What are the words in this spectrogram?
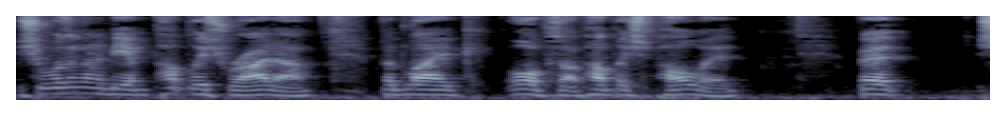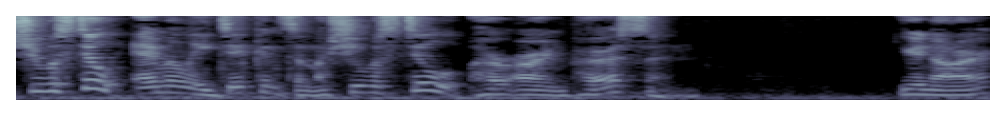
She wasn't going to be a published writer, but like, or so a published poet. But she was still Emily Dickinson. Like she was still her own person. You know.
